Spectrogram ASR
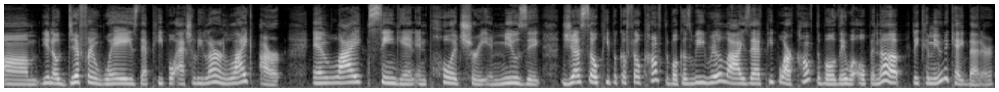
um, you know different ways that people actually learn, like art and like singing and poetry and music, just so people could feel comfortable. Because we realize that if people are comfortable, they will open up, they communicate better.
